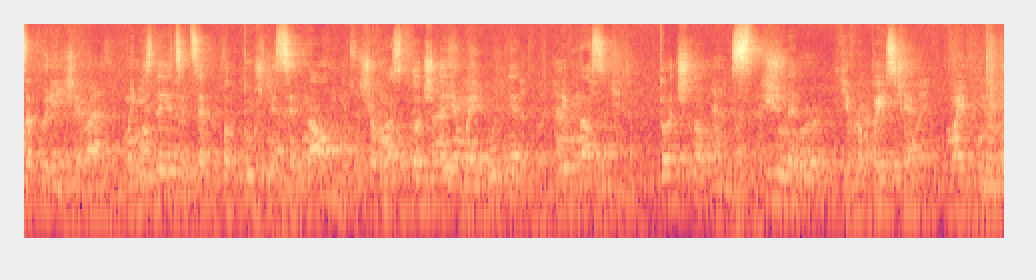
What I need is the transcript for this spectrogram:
Запоріжжя. Мені здається, це потужний сигнал, що в нас точно є майбутнє, і в нас точно спільне європейське майбутнє.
